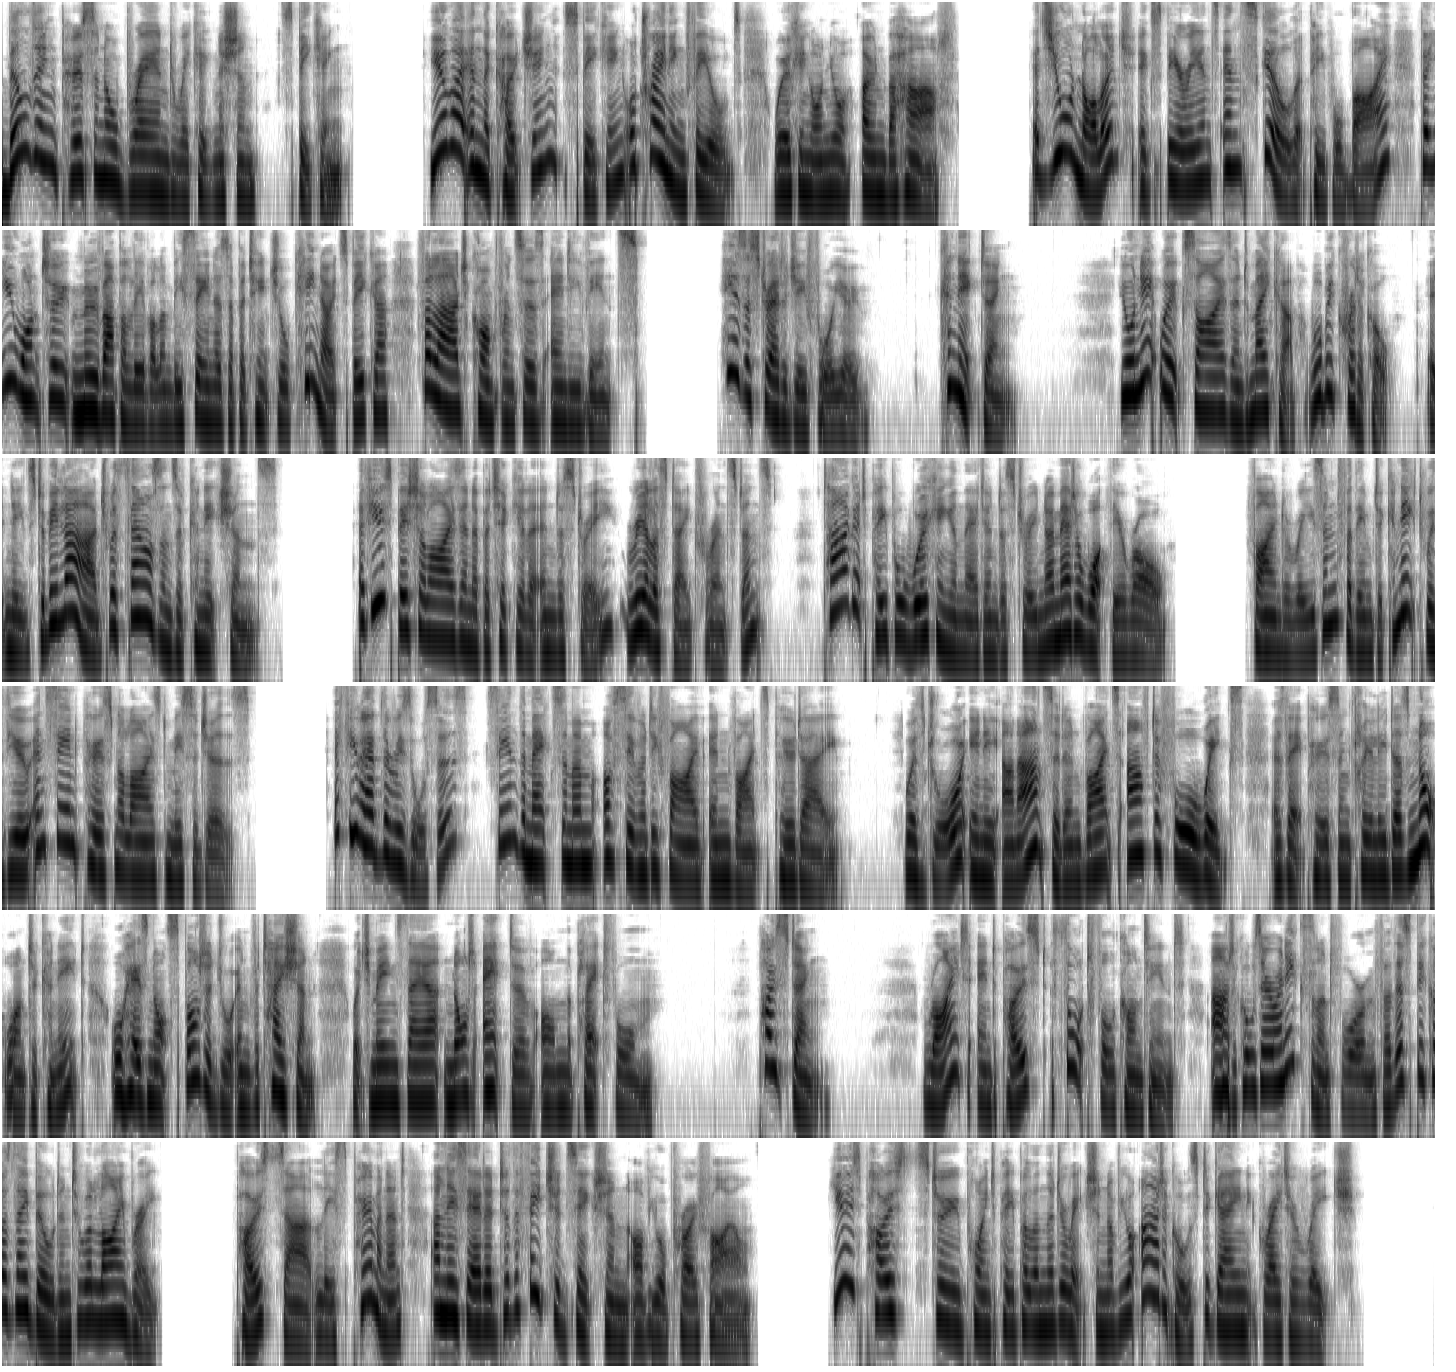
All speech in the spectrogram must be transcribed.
Building personal brand recognition, speaking. You are in the coaching, speaking, or training fields, working on your own behalf. It's your knowledge, experience, and skill that people buy, but you want to move up a level and be seen as a potential keynote speaker for large conferences and events. Here's a strategy for you connecting. Your network size and makeup will be critical. It needs to be large with thousands of connections. If you specialise in a particular industry, real estate for instance, target people working in that industry no matter what their role. Find a reason for them to connect with you and send personalised messages. If you have the resources, send the maximum of 75 invites per day. Withdraw any unanswered invites after four weeks, as that person clearly does not want to connect or has not spotted your invitation, which means they are not active on the platform. Posting. Write and post thoughtful content. Articles are an excellent forum for this because they build into a library. Posts are less permanent unless added to the featured section of your profile. Use posts to point people in the direction of your articles to gain greater reach.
